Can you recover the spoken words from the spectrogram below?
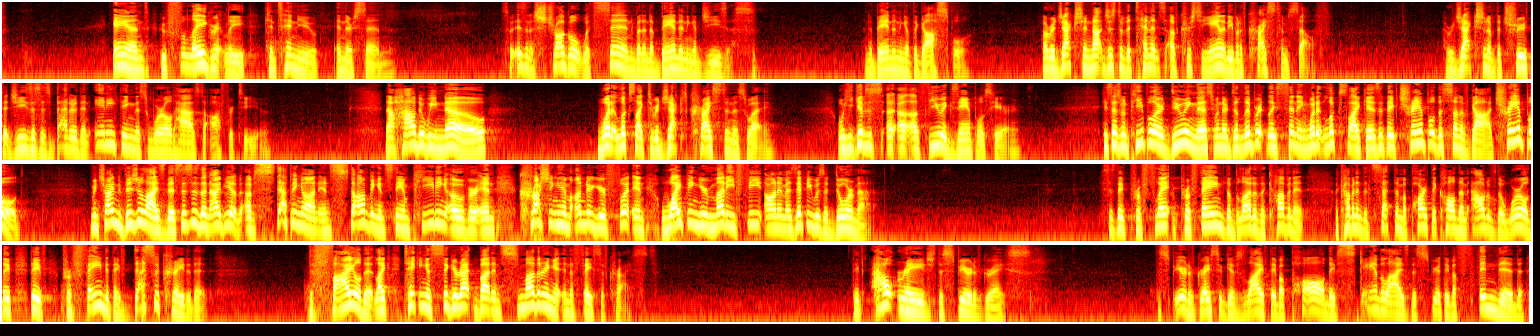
and who flagrantly continue in their sin. So it isn't a struggle with sin, but an abandoning of Jesus, an abandoning of the gospel, a rejection not just of the tenets of Christianity, but of Christ himself. A rejection of the truth that Jesus is better than anything this world has to offer to you. Now, how do we know what it looks like to reject Christ in this way? Well, he gives us a, a, a few examples here. He says when people are doing this, when they're deliberately sinning, what it looks like is that they've trampled the Son of God. Trampled. I mean, trying to visualize this, this is an idea of, of, stepping on and stomping and stampeding over and crushing him under your foot and wiping your muddy feet on him as if he was a doormat. He says they've profaned the blood of the covenant a covenant that set them apart, that called them out of the world. They've, they've profaned it, they've desecrated it, defiled it, like taking a cigarette butt and smothering it in the face of Christ. They've outraged the Spirit of grace. The Spirit of grace who gives life. They've appalled, they've scandalized the Spirit, they've offended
